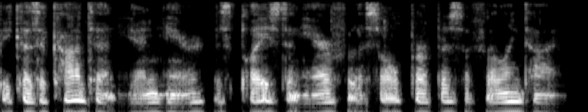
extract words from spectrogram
because the content in here is placed in here for the sole purpose of filling time.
